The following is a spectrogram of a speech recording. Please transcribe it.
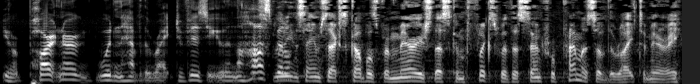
your partner wouldn't have the right to visit you in the hospital. Excluding same-sex couples from marriage thus conflicts with the central premise of the right to marry,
